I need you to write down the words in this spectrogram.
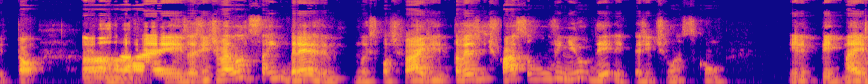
e tal. Uhum. Mas a gente vai lançar em breve no Spotify. E talvez a gente faça um vinil dele. A gente lança com LP. Mas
